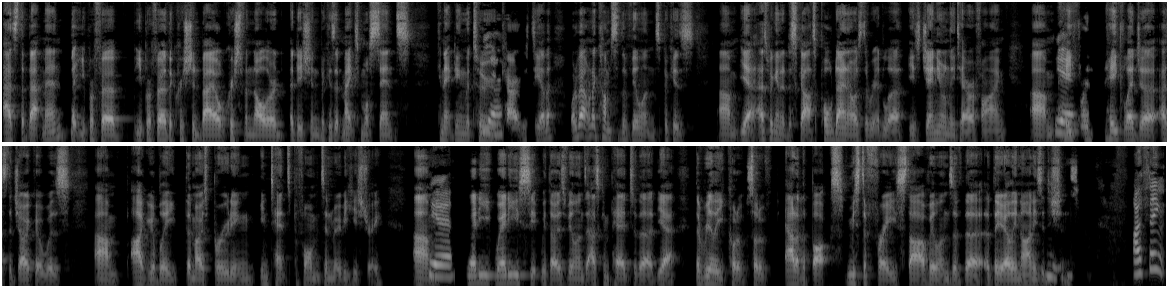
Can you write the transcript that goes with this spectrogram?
as the Batman, but you prefer you prefer the Christian Bale, Christopher Nolan edition because it makes more sense connecting the two Yeah. characters together. What about when it comes to the villains? Because um, yeah, as we're going to discuss, Paul Dano as the Riddler is genuinely terrifying. Um, Yeah. Heath, Heath Ledger as the Joker was um, arguably the most brooding, intense performance in movie history. Um, yeah, where do you where do you sit with those villains as compared to the yeah the really kind of sort of out of the box Mister Freeze style villains of the of the early nineties editions? I think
